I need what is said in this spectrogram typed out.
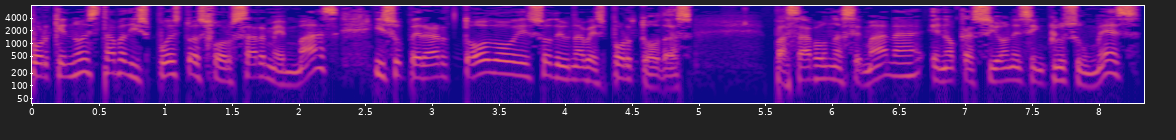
porque no estaba dispuesto a esforzarme más y superar todo eso de una vez por todas. Pasaba una semana, en ocasiones incluso un mes,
